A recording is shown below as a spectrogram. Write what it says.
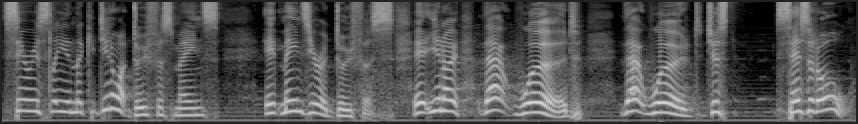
Seriously, in the do you know what doofus means? It means you're a doofus. It, you know, that word, that word just says it all.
